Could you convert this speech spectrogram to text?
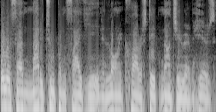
OFM ninety two point five here in Ilorin, Kwara State, Nigeria. And here's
